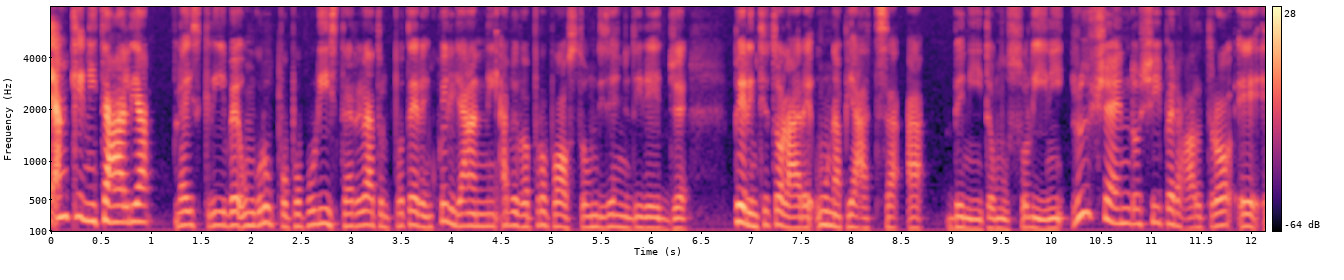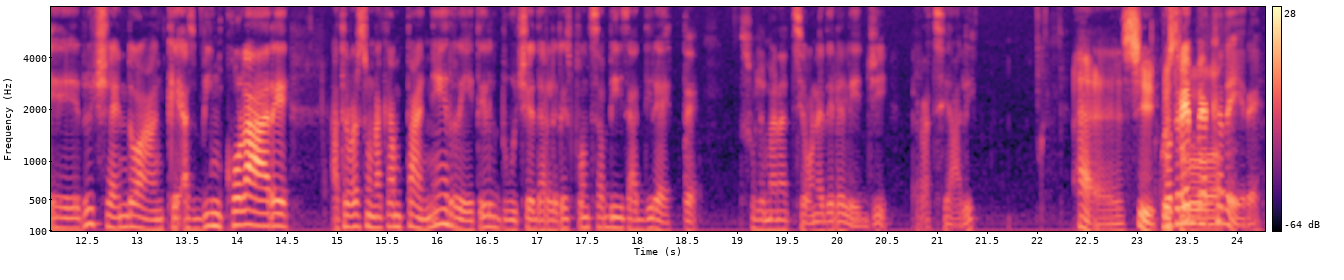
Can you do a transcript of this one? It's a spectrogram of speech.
anche in Italia, lei scrive, un gruppo populista arrivato al potere in quegli anni aveva proposto un disegno di legge per intitolare una piazza a Benito Mussolini, riuscendoci peraltro e, e riuscendo anche a svincolare attraverso una campagna in rete il duce dalle responsabilità dirette sull'emanazione delle leggi razziali. Eh sì, questo... Potrebbe accadere.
